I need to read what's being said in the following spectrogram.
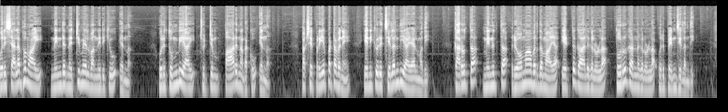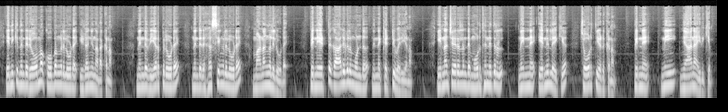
ഒരു ശലഭമായി നിന്റെ നെറ്റിമേൽ വന്നിരിക്കൂ എന്ന്. ഒരു തുമ്പിയായി ചുറ്റും പാറി നടക്കൂ എന്ന്. പക്ഷെ പ്രിയപ്പെട്ടവനെ എനിക്കൊരു ചിലന്തിയായാൽ മതി. കറുത്ത മിനുത്ത രോമാവൃതമായ എട്ട് കാലുകളുള്ള തുറുകണ്ണുകളുള്ള ഒരു പെൺചിലന്തി. എനിക്ക് നിന്റെ രോമകൂപങ്ങളിലൂടെ ഇഴഞ്ഞു നടക്കണം. നിന്റെ വിയർപ്പിലൂടെ നിന്റെ രഹസ്യങ്ങളിലൂടെ മണങ്ങളിലൂടെ. പിന്നെ എട്ട് കാലുകളും കൊണ്ട് നിന്നെ കെട്ടിവരിയണം. ഇണചേരലിന്റെ മൂർധന്യത്തിൽ നിന്നെ എന്നിലേക്ക് ചോർത്തിയെടുക്കണം. പിന്നെ നീ ഞാനായിരിക്കും.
